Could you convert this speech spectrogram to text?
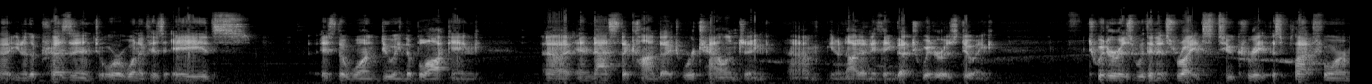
Uh, you know, the president or one of his aides is the one doing the blocking. uh, and that's the conduct we're challenging. Um, you know, not anything that Twitter is doing. Twitter is within its rights to create this platform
